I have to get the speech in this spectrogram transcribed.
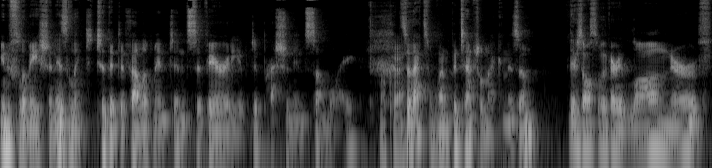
inflammation is linked to the development and severity of depression in some way. Okay. So that's one potential mechanism. There's also a very long nerve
